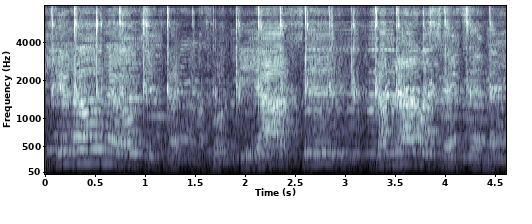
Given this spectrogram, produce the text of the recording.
zielone oczy twe, słodki jasy, zabrałaś serce me.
